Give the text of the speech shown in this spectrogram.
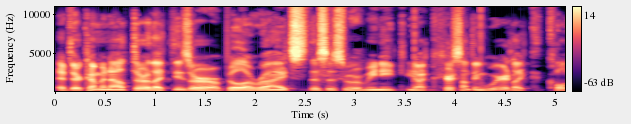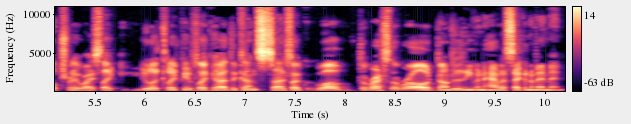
if they're coming out there like these are our bill of rights this is where we need you know like, here's something weird like culturally wise like you look like people like yeah the gun sucks like well the rest of the world don't even have a second amendment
